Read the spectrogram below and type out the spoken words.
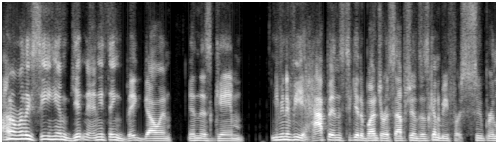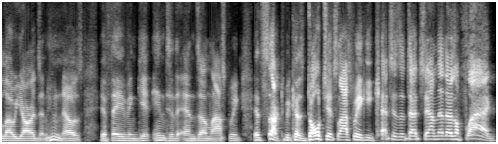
I don't really see him getting anything big going in this game even if he happens to get a bunch of receptions, it's going to be for super low yards. And who knows if they even get into the end zone last week. It sucked because Dulcich last week, he catches a touchdown, then there's a flag.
